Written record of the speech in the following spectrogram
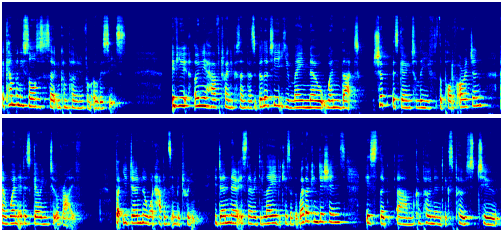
a company sources a certain component from overseas, if you only have 20% visibility, you may know when that ship is going to leave the port of origin and when it is going to arrive. But you don't know what happens in between. You don't know is there a delay because of the weather conditions? Is the um, component exposed to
